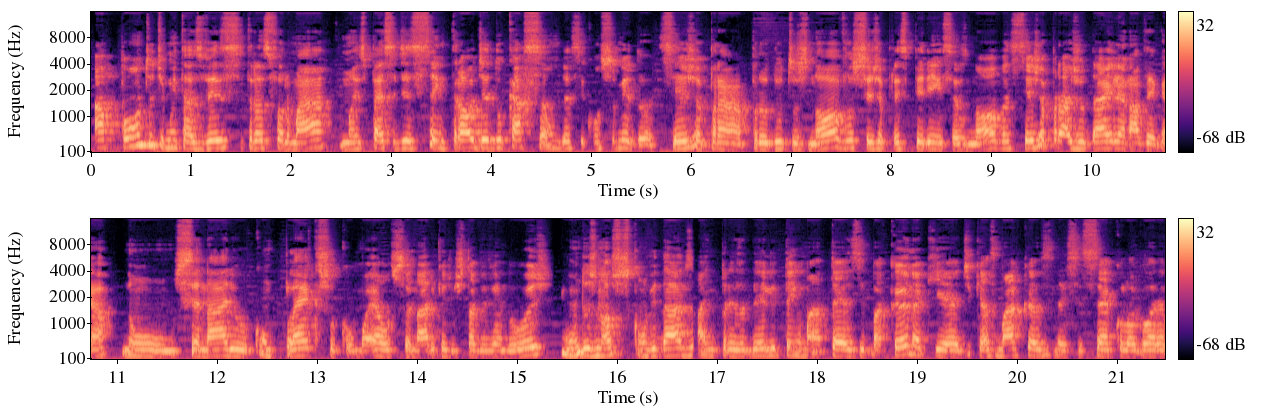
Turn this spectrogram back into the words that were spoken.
a ponto de muitas vezes se transformar numa espécie de central de educação desse consumidor, seja para produtos novos, seja para experiências novas, seja para ajudar ele a navegar num cenário complexo como é o cenário que a gente está vivendo hoje. Um dos nossos convidados, a empresa dele tem uma tese bacana que é de que as marcas nesse século agora,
